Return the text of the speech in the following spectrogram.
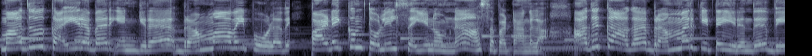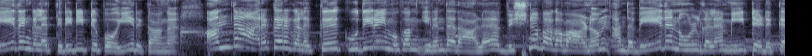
மது கைரபர் என்கிற பிரம்மாவை போலவே படைக்கும் தொழில் செய்யணும்னு ஆசைப்பட்டாங்களா? அதுக்காக பிரம்மர் கிட்ட இருந்து வேதங்களை திருடிட்டு போய் இருக்காங்க. அந்த அரக்கர்களுக்கு குதிரை முகம் இருந்ததால விஷ்ணு பகவானும் அந்த வேத நூல்களை மீட்டெடுக்க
